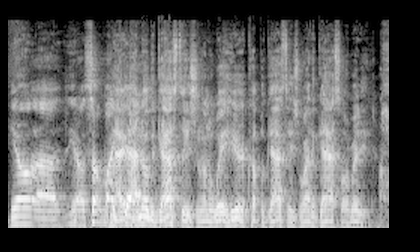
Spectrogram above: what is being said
You know, uh, you know, something like I, that. I know the gas station on the way here. A couple of gas stations were out of gas already.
